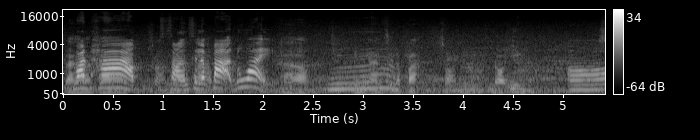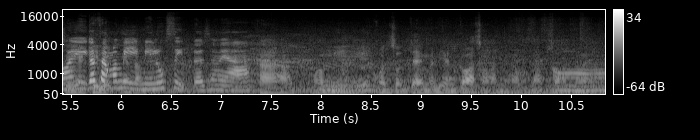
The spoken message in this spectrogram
ได้วาดภาพ สอนสอนวาดภาพศิลปะด้วย ครับ อืม เป็นงานศิลปะสอนดออิ่ง อ๋อสีนี่ก็แสดงว่ามีอะคริลิกนะครับ มีลูกศิษย์ด้วยใช่ไหมคะ ครับว่าอืมมีคนสนใจมาเรียนก็สอนครับรับสอนด้วยอ๋อ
